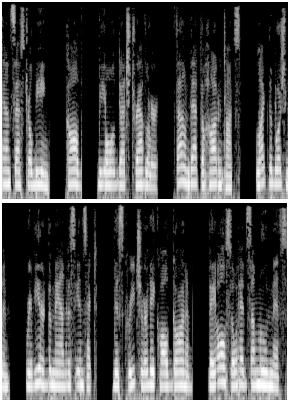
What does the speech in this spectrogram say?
ancestral being, called the old Dutch traveler, found that the Hottentots, like the Bushmen, revered the mantis insect. This creature they called Gonab. They also had some moon myths,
